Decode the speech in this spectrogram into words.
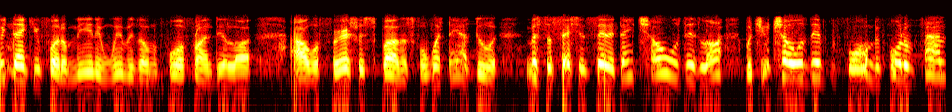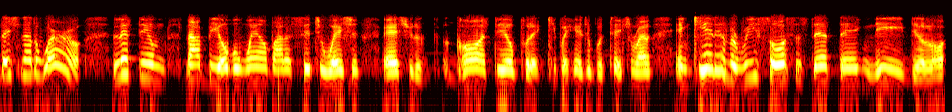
We thank you for the men and women on the forefront, dear Lord. Our first responders for what they are doing. Mr. Sessions said that they chose this, Lord, but you chose this before before the foundation of the world. Let them not be overwhelmed by the situation. Ask you to guard put a keep a hedge of protection around them, and give them the resources that they need, dear Lord.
